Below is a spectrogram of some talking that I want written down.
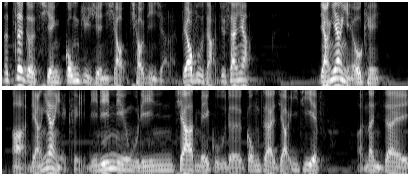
那这个先工具先敲敲定下来，不要复杂，就三样，两样也 OK 啊，两样也可以。你零零五零加美股的公债叫 ETF 啊，那你在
